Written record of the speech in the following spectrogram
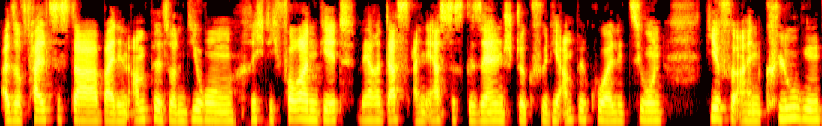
Also falls es da bei den Ampelsondierungen richtig vorangeht, wäre das ein erstes Gesellenstück für die Ampelkoalition, hier für einen klugen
